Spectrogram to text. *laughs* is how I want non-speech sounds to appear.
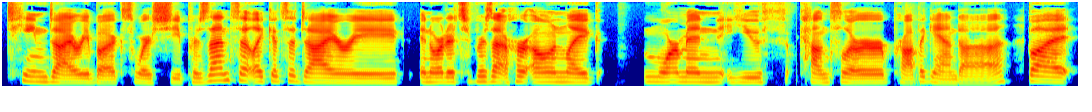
teen diary books where she presents it like it's a diary in order to present her own like Mormon youth counselor propaganda. But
